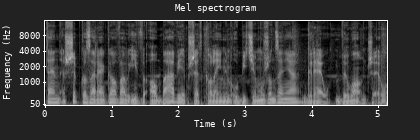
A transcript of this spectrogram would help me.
ten szybko zareagował i w obawie przed kolejnym ubiciem urządzenia grę wyłączył.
